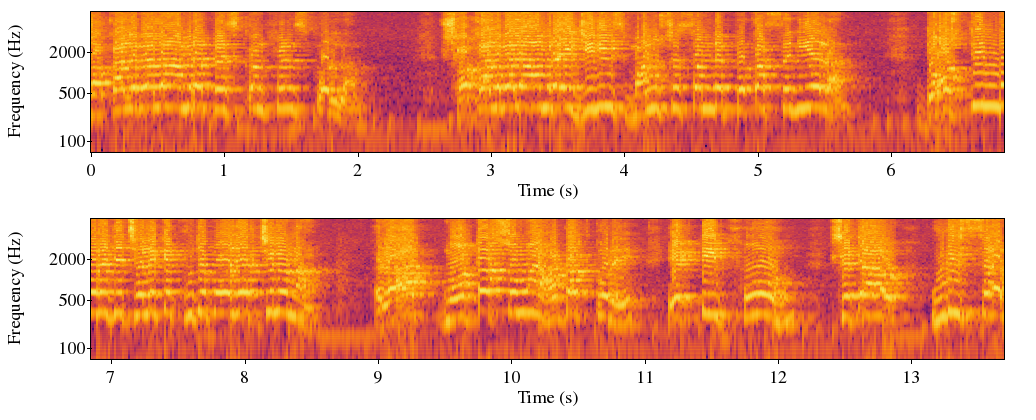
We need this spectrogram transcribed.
সকালবেলা আমরা প্রেস কনফারেন্স করলাম, সকালবেলা আমরা এই জিনিস মানুষের সামনে প্রকাশ্যে নিয়ে এলাম, দশ দিন ধরে যে ছেলেকে খুঁজে পাওয়া যাচ্ছিল না, রাত নটার সময় হঠাৎ করে একটি ফোন সেটা উড়িষ্যার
